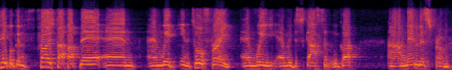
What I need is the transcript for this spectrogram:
people can throw stuff up there, and and we you know, it's all free, and we and we discuss it. We've got uh, members from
